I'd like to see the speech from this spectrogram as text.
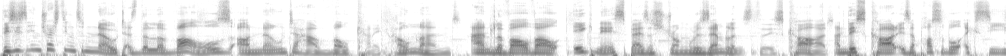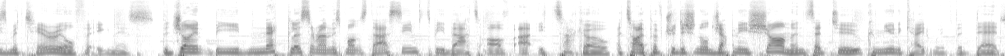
This is interesting to note as the Lavals are known to have volcanic homeland, and Lavalval Ignis bears a strong resemblance to this card, and this card is a possible Xyz material for Ignis. The giant bead necklace around this monster seems to be that of a Itako, a type of traditional Japanese shaman said to communicate with the dead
